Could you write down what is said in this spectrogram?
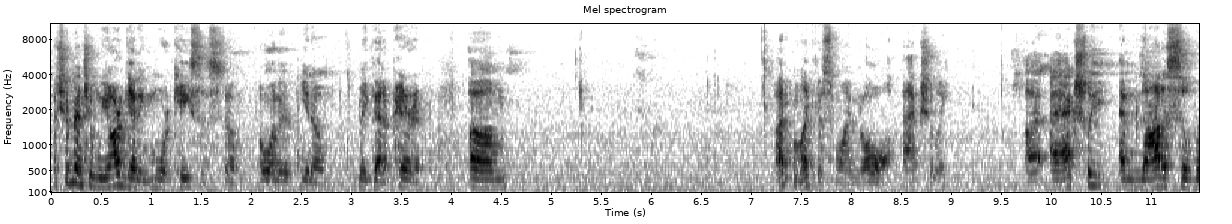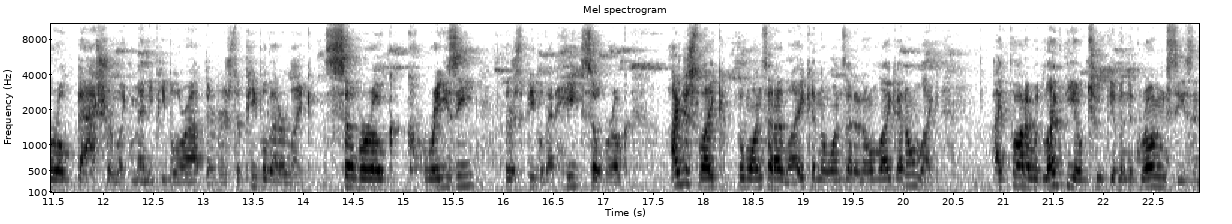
I should mention we are getting more cases, so I want to, you know, make that apparent. Um, I don't like this wine at all, actually. I, I actually am not a Silver Oak basher like many people are out there. There's the people that are like Silver Oak crazy. There's the people that hate Silver Oak. I just like the ones that I like, and the ones that I don't like, I don't like. I thought I would like the O2 given the growing season.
